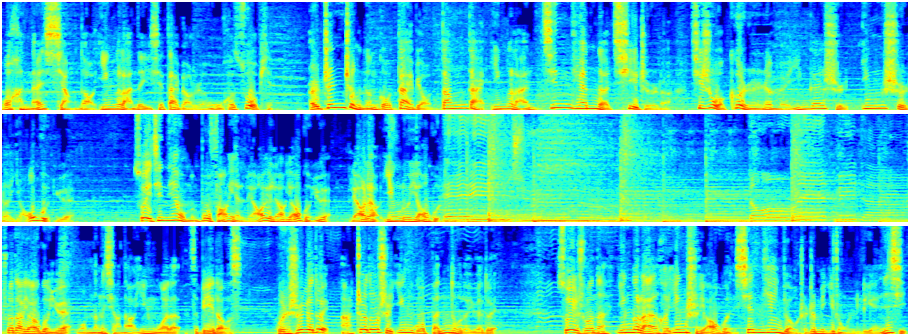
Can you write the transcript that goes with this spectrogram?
我很难想到英格兰的一些代表人物和作品。而真正能够代表当代英格兰今天的气质的，其实我个人认为应该是英式的摇滚乐。所以今天我们不妨也聊一聊摇滚乐，聊聊英伦摇滚。说到摇滚乐，我们能想到英国的 The Beatles、滚石乐队啊，这都是英国本土的乐队。所以说呢，英格兰和英式摇滚先天有着这么一种联系，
